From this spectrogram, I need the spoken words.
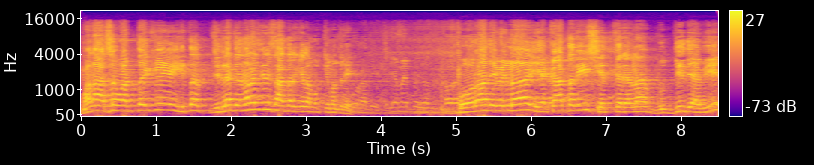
मला असं वाटतं की इथं जिल्ह्यात येणार नाही सहा तारखेला मुख्यमंत्री. पोरा देवीनं एका तरी शेतकऱ्याला बुद्धी द्यावी.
